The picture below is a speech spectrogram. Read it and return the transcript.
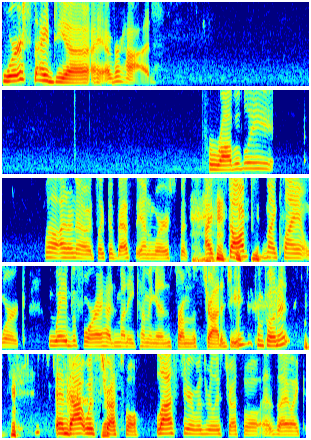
Worst idea I ever had. Probably well, I don't know. It's like the best and worst, but I stopped my client work way before I had money coming in from the strategy component. and that was stressful. Last year was really stressful as I like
